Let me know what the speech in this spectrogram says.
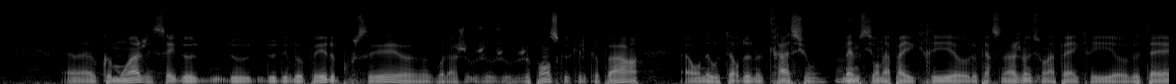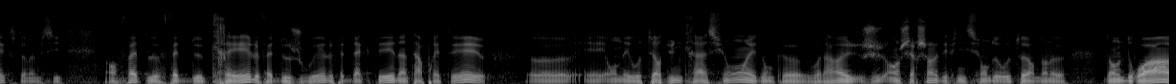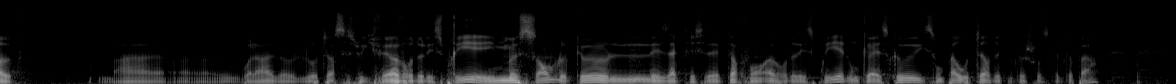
Euh, que moi j'essaye de, de, développer, de pousser. Euh, voilà, je, je, je, pense que quelque part, euh, on est auteur de notre création, mmh. même si on n'a pas écrit le personnage, même si on n'a pas écrit le texte, même si, en fait, le fait de créer, le fait de jouer, le fait d'acter, d'interpréter, et on est auteur d'une création. Et donc, voilà, en cherchant la définition de auteur dans le, dans le droit, bah, euh, voilà, l'auteur c'est celui qui fait œuvre de l'esprit et il me semble que les actrices et les acteurs font œuvre de l'esprit. Et donc est-ce qu'ils ne sont pas auteurs de quelque chose quelque part?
